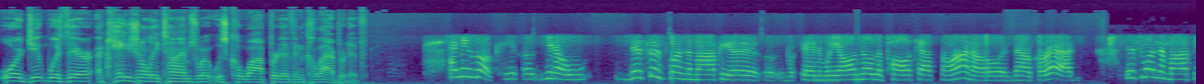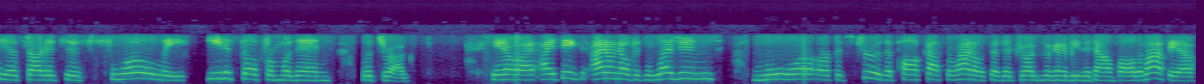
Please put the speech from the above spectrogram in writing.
or did, was there occasionally times where it was cooperative and collaborative? I mean, look, uh, you know, this is when the mafia, and we all know that Paul Castellano is now correct. This is when the mafia started to slowly eat itself from within with drugs. You know, I, I think I don't know if it's legend, lore, or if it's true that Paul Castellano said that drugs were going to be the downfall of the mafia.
